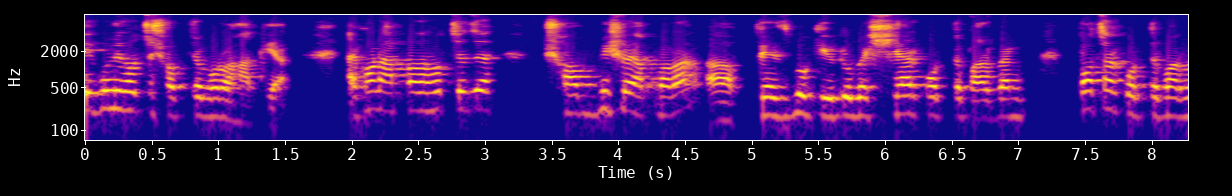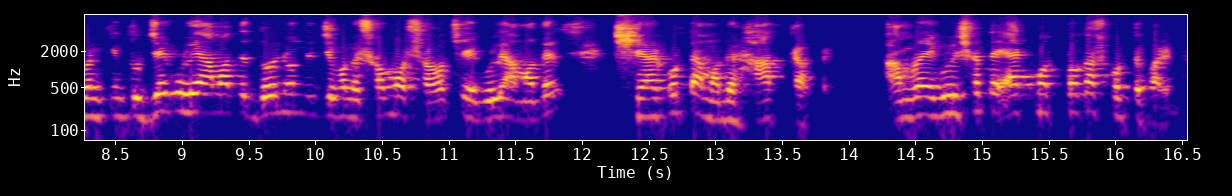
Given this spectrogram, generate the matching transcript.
এগুলি হচ্ছে সবচেয়ে বড় হাতিয়ার। এখন আপনারা হচ্ছে যে সব বিষয় আপনারা ফেসবুক ইউটিউবে শেয়ার করতে পারবেন, প্রচার করতে পারবেন, কিন্তু যেগুলি আমাদের দৈনন্দিন জীবনে সমস্যা হচ্ছে, এগুলি আমাদের শেয়ার করতে আমাদের হাত কাঁপে। আমরা এগুলির সাথে একমত প্রকাশ করতে পারি না।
